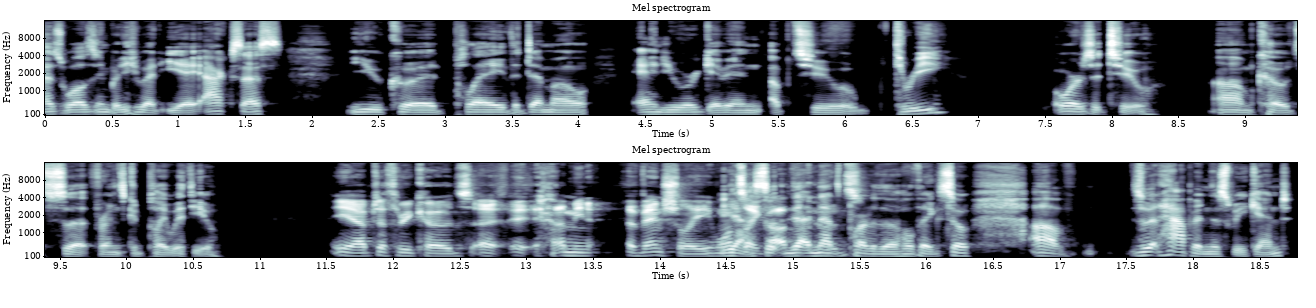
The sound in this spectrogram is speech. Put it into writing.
as well as anybody who had EA access. You could play the demo, and you were given up to three, or is it two, um, codes so that friends could play with you. Yeah, up to three codes. Uh, it, I mean, eventually, once yeah, I so got that, and that's part of the whole thing. So, uh, so it happened this weekend.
